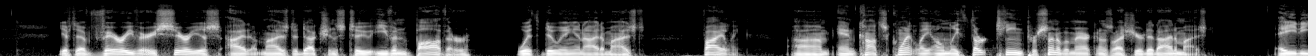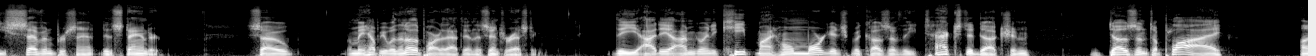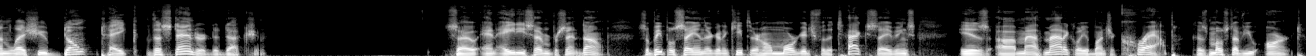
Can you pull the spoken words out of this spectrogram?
You have to have very very serious itemized deductions to even bother with doing an itemized filing. Um, and consequently, only 13% of Americans last year did itemized. 87% did standard. So let me help you with another part of that then that's interesting. The idea I'm going to keep my home mortgage because of the tax deduction doesn't apply unless you don't take the standard deduction. So, and 87% don't. So, people saying they're going to keep their home mortgage for the tax savings is uh, mathematically a bunch of crap because most of you aren't.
